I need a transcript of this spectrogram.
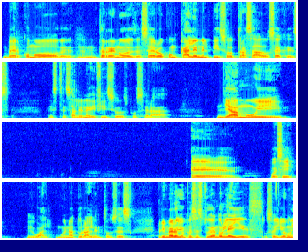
ver cómo de- en un terreno desde cero, con cal en el piso, trazados, ejes, este, salen edificios, pues era ya muy... eh, pues sí, igual, muy natural. Entonces, primero yo empecé estudiando leyes. O sea, yo me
